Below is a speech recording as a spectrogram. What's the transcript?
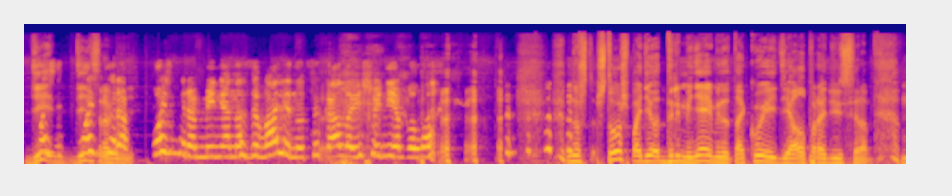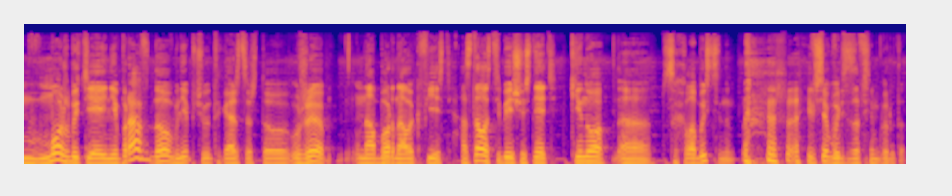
День, Поз, день Познером, Познером меня называли, но Цикала еще не было. Ну что, что ж поделать, для меня именно такой идеал продюсера. Может быть, я и не прав, но мне почему-то кажется, что уже набор навыков есть. Осталось тебе еще снять кино э, с Охлобыстиным, и все будет совсем круто.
